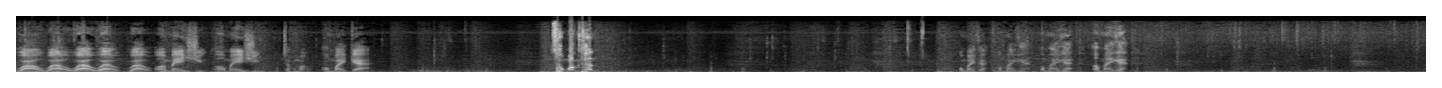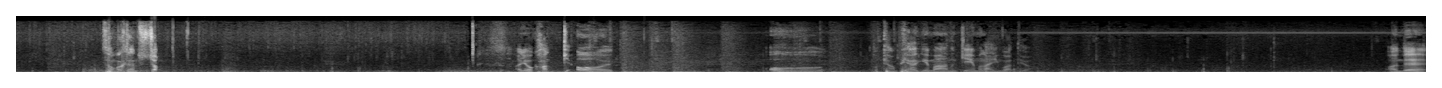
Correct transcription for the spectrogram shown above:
와우 와우 와우 와우 와우 어메이징 어메이징 잠깐만 오 마이 갓 성광탄 오마이갓 오마이갓 오마이갓 오마이갓 성광탄 투척. 아니요 강.. 어.. 어... 그냥 피하기만 하는 게임은 아닌 것 같아요. 아 근데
